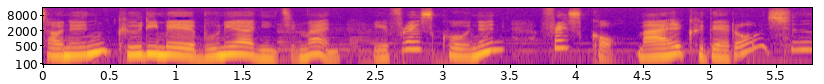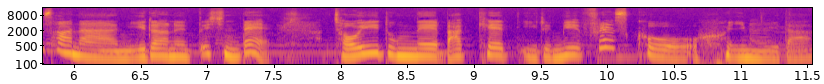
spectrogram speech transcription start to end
저는 그림의 문외한이지만 이 프레스코는 프레스코 말 그대로 신선한이라는 뜻인데 저희 동네 마켓 이름이 프레스코입니다.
